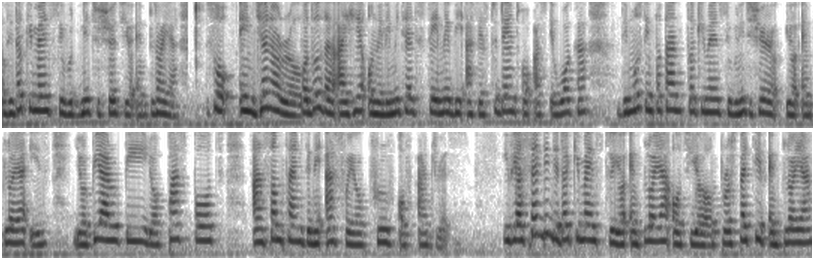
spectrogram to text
the documents you would need to show to your employer. So in general, for those that are here on a limited stay, maybe as a student or as a worker, the most important documents you will need to show your, your employer is your BRP, your passport, and sometimes they may ask for your proof of address. If you are sending the documents to your employer or to your prospective employer,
